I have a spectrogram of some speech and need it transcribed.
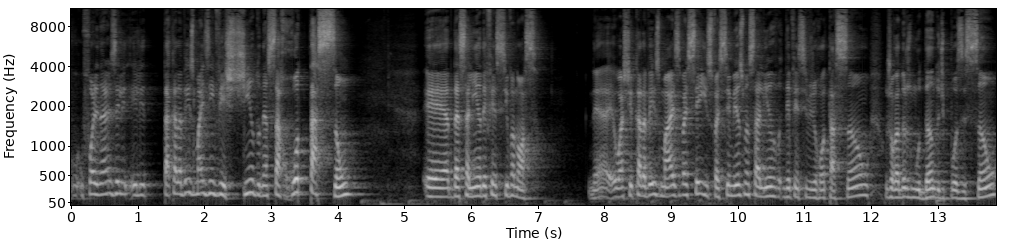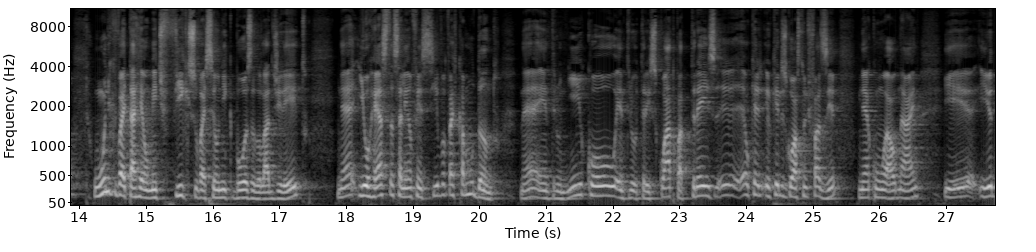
o 49ers ele, ele tá cada vez mais investindo nessa rotação é, dessa linha defensiva nossa. Né? Eu acho que cada vez mais vai ser isso, vai ser mesmo essa linha defensiva de rotação, os jogadores mudando de posição. O único que vai estar realmente fixo vai ser o Nick Bosa do lado direito, né? E o resto dessa linha ofensiva vai ficar mudando, né? Entre o Nickel, entre o 3-4, 4-3, é o que, é o que eles gostam de fazer, né? Com o Out-9. E, e,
